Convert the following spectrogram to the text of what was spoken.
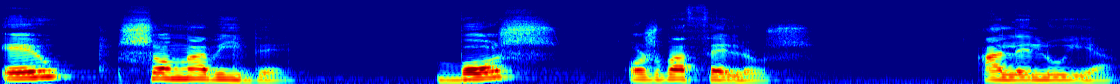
Eu son a vide, vós os bacelos. Aleluia.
